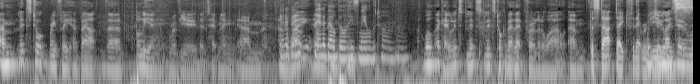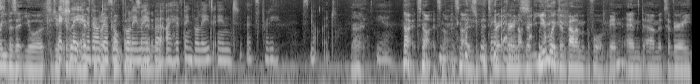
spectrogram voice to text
Um, let's talk briefly about the bullying review that's happening um, Annabelle, underway. and- Annabelle and- bullies me all the time. Well, okay. Well, let's let's let's talk about that for a little while. Um, the start date for that review would you like to revisit your suggestion? Actually, you Annabelle doesn't bully me, but I have been bullied, and it's pretty. It's not good. no, Yeah. no, it's not. It's not. No. It's not. It's, We've it's been very very not good. You've worked in Parliament before, Ben, and um, it's a very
